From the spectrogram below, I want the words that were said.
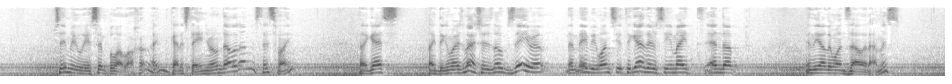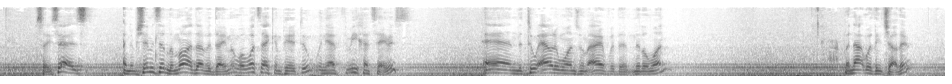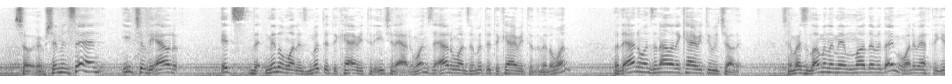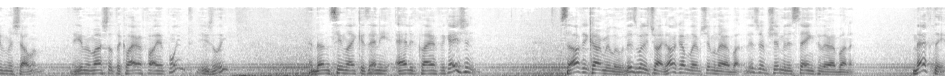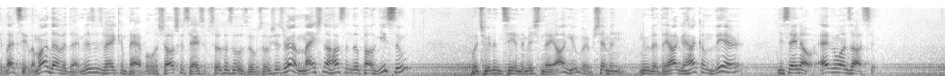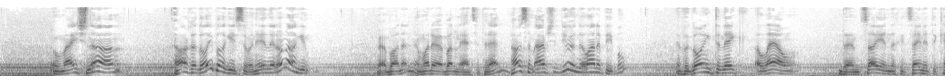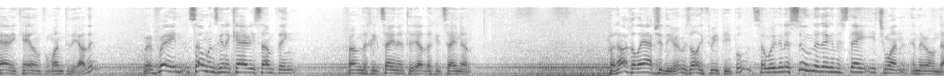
Seemingly a simple halacha, right? You gotta stay in your own daladamis, that's fine. But I guess, like the Gemara's Mash, there's no gzeira that maybe once you're together, so you might end up in the other one's daladamis. So he says, and Rav Shimon said, "Lama David Well, what's that compared to? When you have three chatzeris, and the two outer ones were married with the middle one, but not with each other. So Rav Shimon said, each of the outer, it's the middle one is mutter to carry to the, each of the outer ones. The outer ones are mutter to carry to the middle one, but the outer ones are not allowed to carry to each other. So Rav said, Why do we have to give him a shalom? They give a mashal to clarify a point, usually. It doesn't seem like it's any added clarification. So this is what he's trying. This is Reb Shimon is saying to the Rabbana. Mechti, let's see, Lamar Davidim, this is very comparable. L'shalosh kaseres Sulchas Maishna Hasan Palgisu, which we didn't see in the mission they argue, but Reb Shimon knew that they argue. How come there, you say no, everyone's Asir. Umaishna, and here they don't argue. Rabbanan, and what did Rabbanan answer to that? Hasam Avshidur, are a lot of people. If we're going to make, allow the Emtsai and the Chitzayna to carry Kalim from one to the other, we're afraid someone's going to carry something from the Chitzayna to the other Chitzayna. But Hachalei Avshidur is only three people, so we're going to assume that they're going to stay each one in their own doubt.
